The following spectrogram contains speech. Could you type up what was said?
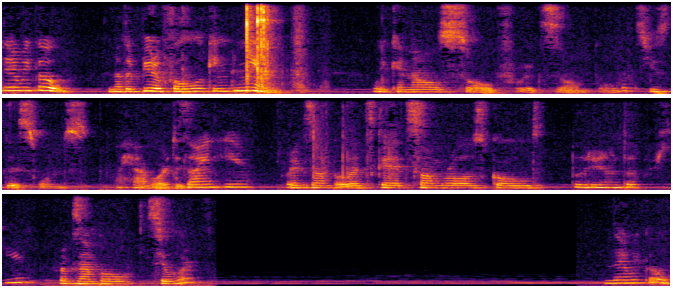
There we go, another beautiful looking nail. We can also, for example, let's use this ones. I have our design here. For example, let's get some rose gold, put it on top of here. For example, silver. There we go.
